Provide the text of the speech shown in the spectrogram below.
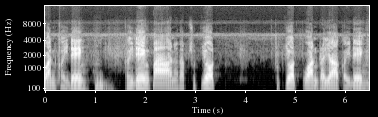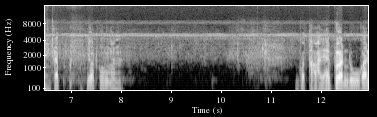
ว่านไก่แดงไก่แดงป่านะครับ สุดยอด สุดยอดว่านพระยาไก่แดงครับ ยอดของมัน ก็ถ่ายให้เพื่อนดูกัน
